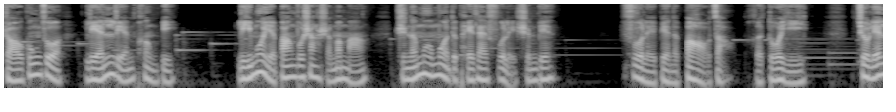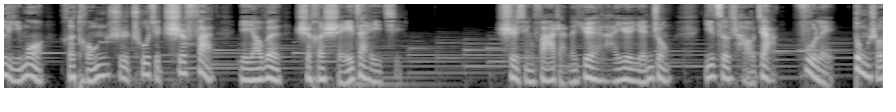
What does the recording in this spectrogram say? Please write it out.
找工作连连碰壁，李默也帮不上什么忙，只能默默的陪在傅磊身边。傅磊变得暴躁和多疑。就连李默和同事出去吃饭，也要问是和谁在一起。事情发展的越来越严重，一次吵架，傅磊动手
